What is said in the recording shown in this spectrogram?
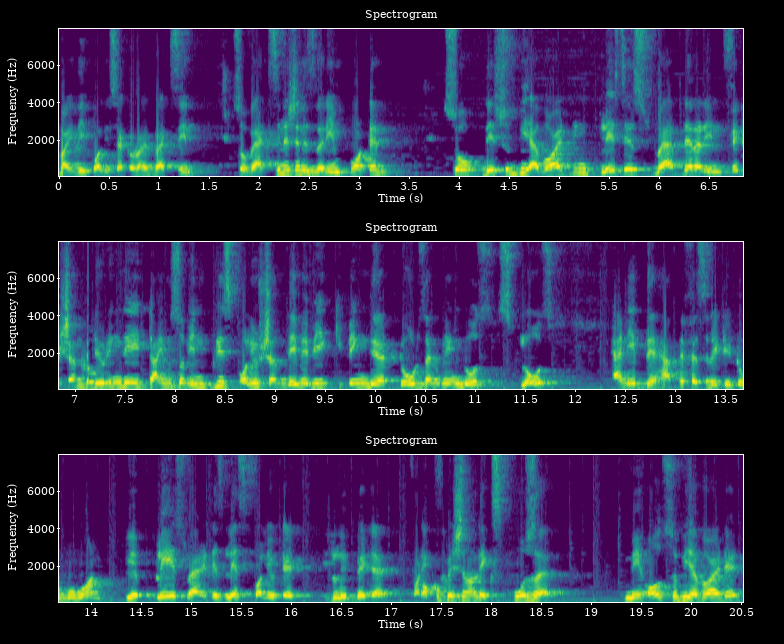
by the polysaccharide vaccine. So vaccination is very important. So they should be avoiding places where there are infection. During the times of increased pollution, they may be keeping their doors and windows closed. And if they have the facility to move on to a place where it is less polluted, it will be better. For occupational exposure may also be avoided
